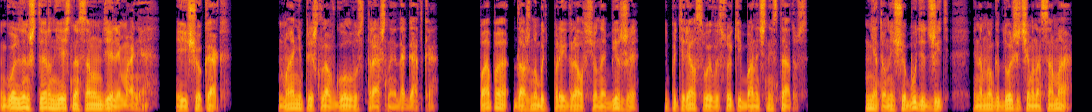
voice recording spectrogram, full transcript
«Гольденштерн есть на самом деле, Маня. И еще как». Мане пришла в голову страшная догадка. Папа, должно быть, проиграл все на бирже и потерял свой высокий баночный статус. Нет, он еще будет жить, и намного дольше, чем она сама.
